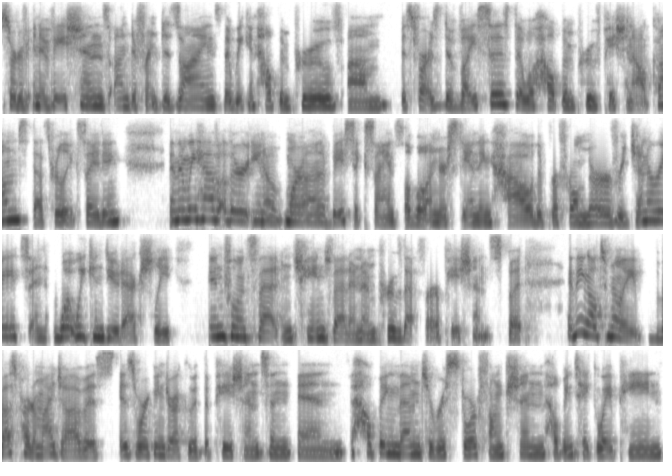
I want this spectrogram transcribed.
sort of innovations on different designs that we can help improve um, as far as devices that will help improve patient outcomes. That's really exciting. And then we have other, you know, more on a basic science level, understanding how the peripheral nerve regenerates and what we can do to actually influence that and change that and improve that for our patients. But I think ultimately the best part of my job is is working directly with the patients and and helping them to restore function, helping take away pain,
